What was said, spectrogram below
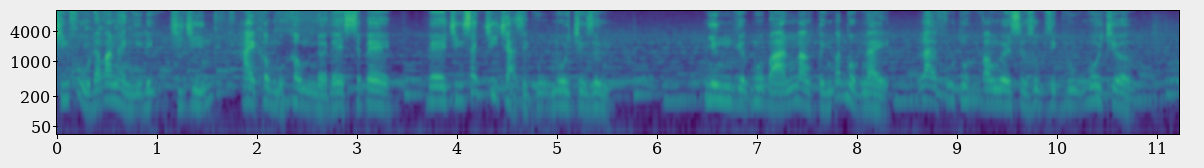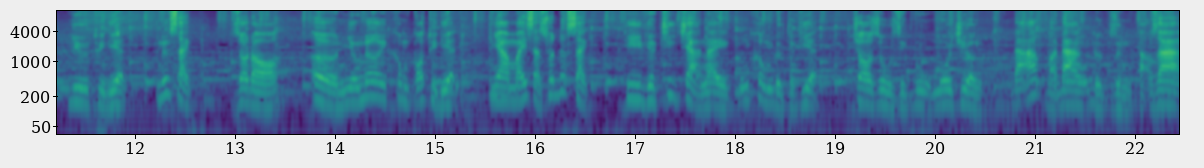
Chính phủ đã ban hành Nghị định 99-2010 NDCP về chính sách chi trả dịch vụ môi trường rừng. Nhưng việc mua bán mang tính bắt buộc này lại phụ thuộc vào người sử dụng dịch vụ môi trường như thủy điện, nước sạch. Do đó, ở nhiều nơi không có thủy điện, nhà máy sản xuất nước sạch thì việc chi trả này cũng không được thực hiện cho dù dịch vụ môi trường đã và đang được rừng tạo ra.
